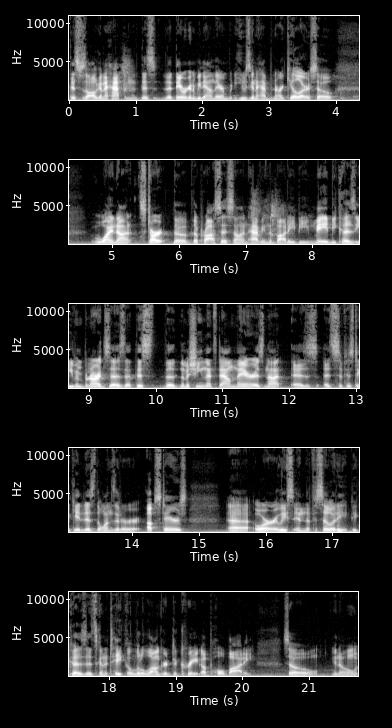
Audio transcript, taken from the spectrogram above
this was all going to happen. That this that they were going to be down there, but he was going to have Bernard kill her. So why not start the the process on having the body be made? Because even Bernard says that this the the machine that's down there is not as as sophisticated as the ones that are upstairs. Uh, or at least in the facility, because it's going to take a little longer to create a whole body. So you know,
